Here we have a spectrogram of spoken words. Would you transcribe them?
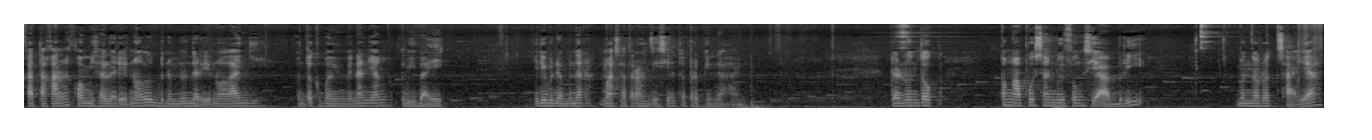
katakanlah kalau misal dari nol bener-bener dari nol lagi untuk kepemimpinan yang lebih baik. Jadi bener-bener masa transisi atau perpindahan. Dan untuk penghapusan dui fungsi ABRI menurut saya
